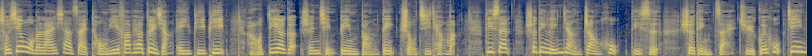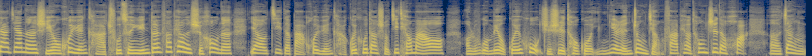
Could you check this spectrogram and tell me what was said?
首先，我们来下载统一发票兑奖 APP，然后第二个申请并绑定手机条码，第三，设定领奖账户。第四，设定载具归户。建议大家呢，使用会员卡储存云端发票的时候呢，要记得把会员卡归户到手机条码哦。哦，如果没有归户，只是透过营业人中奖发票通知的话，呃，这样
